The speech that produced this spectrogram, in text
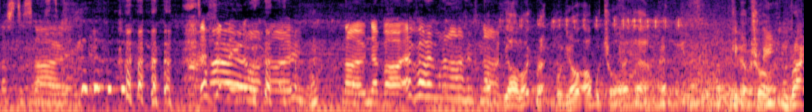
That's disgusting. Definitely not, no. No, never, ever in my life, no. Yeah, I like black pudding. I, I would try it, yeah. Give it a try. Eating black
